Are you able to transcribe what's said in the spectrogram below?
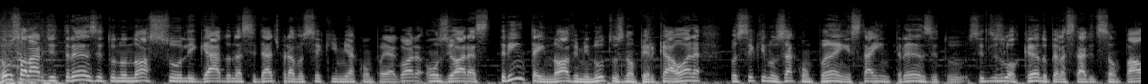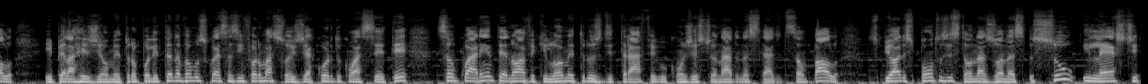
Vamos falar de trânsito no nosso Ligado na Cidade para você que me acompanha agora. 11 horas 39 minutos, não perca a hora. Você que nos acompanha, está em trânsito, se deslocando pela cidade de São Paulo e pela região metropolitana. Vamos com essas informações. De acordo com a CT, são 49 quilômetros de tráfego congestionado na cidade de São Paulo. Os piores pontos estão nas zonas sul e leste,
